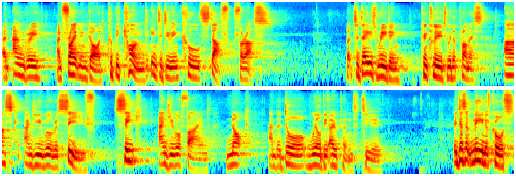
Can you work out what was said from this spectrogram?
an angry and frightening God could be conned into doing cool stuff for us. But today's reading concludes with a promise Ask and you will receive, seek and you will find, knock and the door will be opened to you. It doesn't mean, of course,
